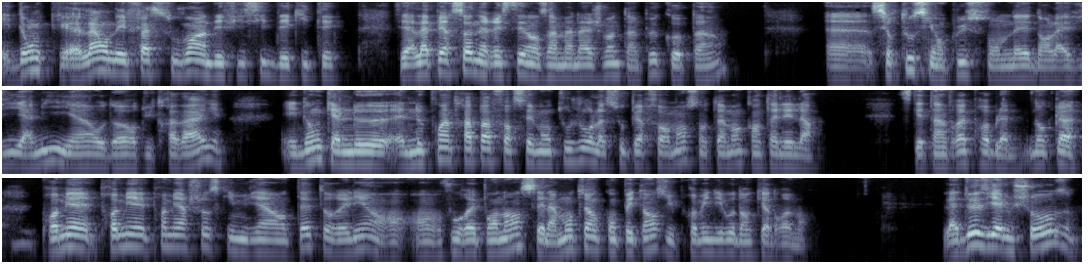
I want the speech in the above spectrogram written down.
Et donc là, on est face souvent un déficit d'équité. C'est-à-dire la personne est restée dans un management un peu copain, euh, surtout si en plus on est dans la vie amie, hein, au dehors du travail. Et donc elle ne, elle ne pointera pas forcément toujours la sous-performance, notamment quand elle est là. ce qui est un vrai problème. Donc la première, première, première chose qui me vient en tête, Aurélien, en, en vous répondant, c'est la montée en compétence du premier niveau d'encadrement. La deuxième chose,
